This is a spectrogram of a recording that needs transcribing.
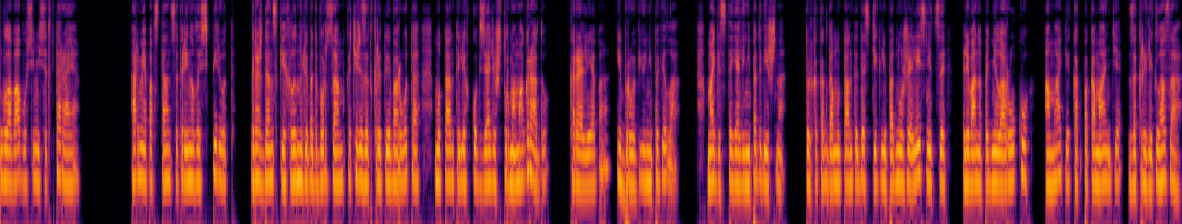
Глава 82. Армия повстанцев ринулась вперед. Гражданские хлынули во двор замка через открытые ворота, мутанты легко взяли штурмом ограду. Королева и бровью не повела. Маги стояли неподвижно. Только когда мутанты достигли подножия лестницы, Ливана подняла руку, а маги, как по команде, закрыли глаза.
